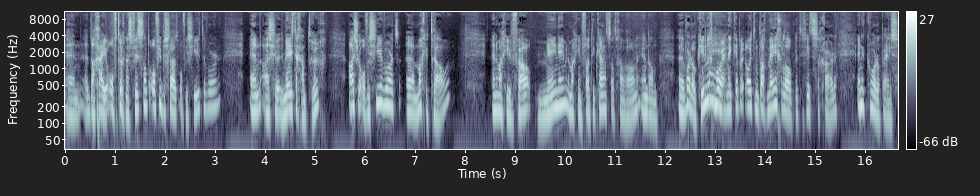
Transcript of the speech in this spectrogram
En uh, dan ga je of terug naar Zwitserland... of je besluit officier te worden. En als je, de meesten gaan terug. Als je officier wordt, uh, mag je trouwen. En dan mag je je vrouw meenemen. Dan mag je in Vaticaanstad gaan wonen. En dan uh, worden ook kinderen geboren. En ik heb ooit een dag meegelopen met de Zwitserse garde. En ik hoorde opeens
